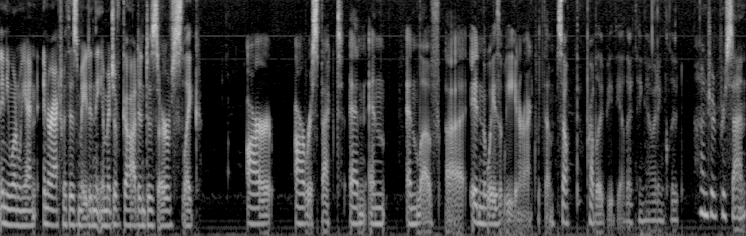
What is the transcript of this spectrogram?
anyone we in- interact with is made in the image of God and deserves like our our respect and and and love uh, in the ways that we interact with them. So that'd probably be the other thing I would include. Hundred percent.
